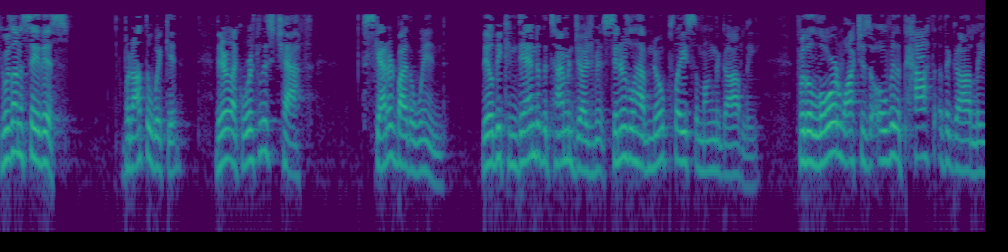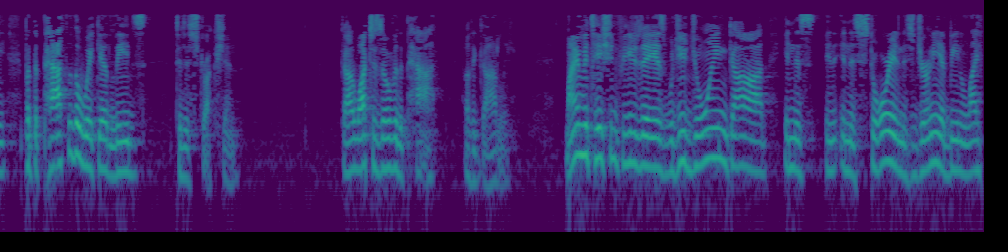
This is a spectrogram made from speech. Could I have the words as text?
He goes on to say this, but not the wicked. They're like worthless chaff scattered by the wind. They'll be condemned at the time of judgment. Sinners will have no place among the godly. For the Lord watches over the path of the godly, but the path of the wicked leads to destruction. God watches over the path of the godly. My invitation for you today is would you join God in this, in, in this story, in this journey of being life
